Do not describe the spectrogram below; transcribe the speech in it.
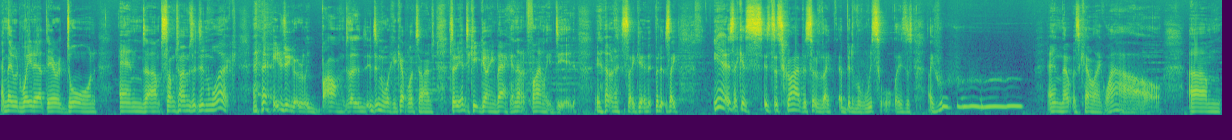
and they would wait out there at dawn. And um, sometimes it didn't work, and Hadrian got really bummed it, didn't work a couple of times. So he had to keep going back, and then it finally did. You know, it's like, but it's like, yeah, it's like a, it's described as sort of like a bit of a whistle. It's just like, and that was kind of like, wow. Um,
